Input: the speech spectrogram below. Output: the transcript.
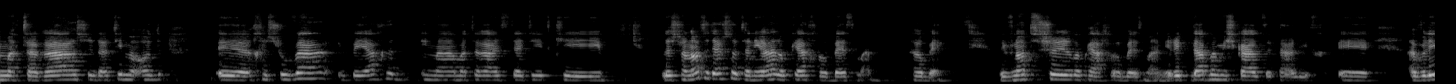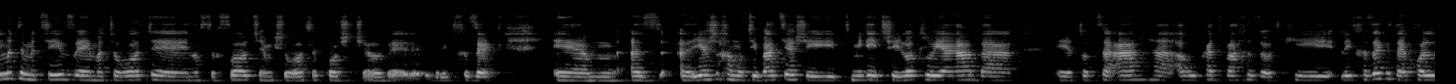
מטרה שלדעתי מאוד אה, חשובה ביחד עם המטרה האסתטית, כי לשנות את איך שאתה נראה לוקח הרבה זמן, הרבה. לבנות שריר לוקח הרבה זמן, ירידה במשקל זה תהליך, אה, אבל אם אתה מציב אה, מטרות אה, נוספות שהן קשורות לכושר ולהתחזק, אז יש לך מוטיבציה שהיא תמידית, שהיא לא תלויה בתוצאה הארוכת טווח הזאת, כי להתחזק אתה יכול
